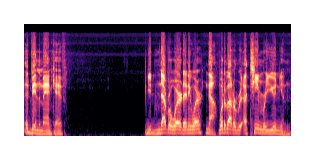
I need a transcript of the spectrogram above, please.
it'd be in the man cave. you'd never wear it anywhere. No. What about a, a team reunion?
